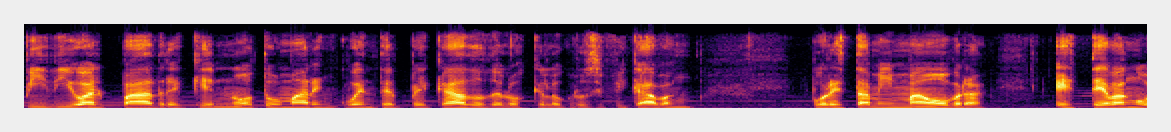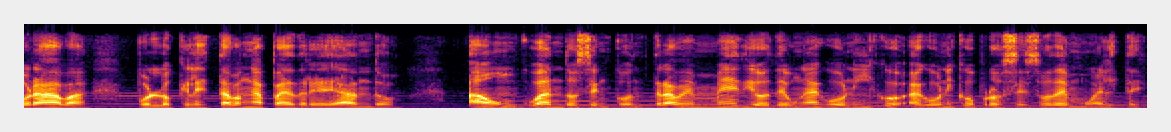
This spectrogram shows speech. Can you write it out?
pidió al Padre que no tomara en cuenta el pecado de los que lo crucificaban. Por esta misma obra, Esteban oraba por lo que le estaban apedreando, aun cuando se encontraba en medio de un agónico, agónico proceso de muerte.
